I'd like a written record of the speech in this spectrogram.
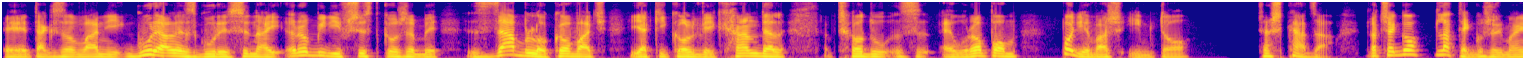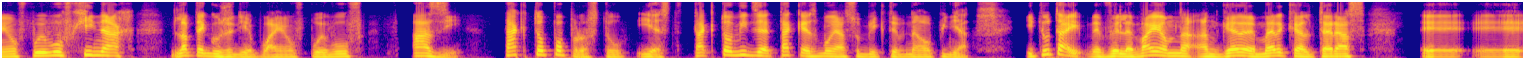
e, tak zwani górale z góry Synaj robili wszystko, żeby zablokować jakikolwiek handel wschodu z Europą, ponieważ im to przeszkadza. Dlaczego? Dlatego, że nie mają wpływów w Chinach, dlatego, że nie mają wpływów w Azji. Tak to po prostu jest. Tak to widzę, taka jest moja subiektywna opinia. I tutaj wylewają na Angelę Merkel teraz, yy, yy,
